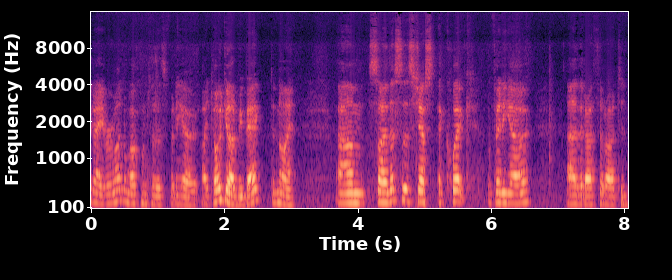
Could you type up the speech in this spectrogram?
G'day everyone, welcome to this video. I told you I'd be back, didn't I? Um, so this is just a quick video uh, that I thought I to,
